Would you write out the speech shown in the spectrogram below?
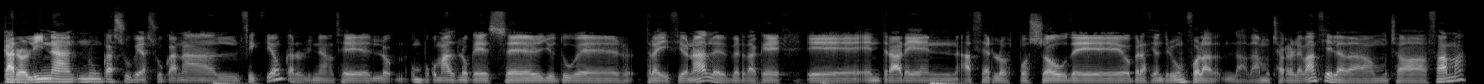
Carolina nunca sube a su canal ficción, Carolina hace un poco más lo que es ser youtuber tradicional, es verdad que eh, entrar en hacer los post-show de Operación Triunfo la, da mucha relevancia y la da mucha fama.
